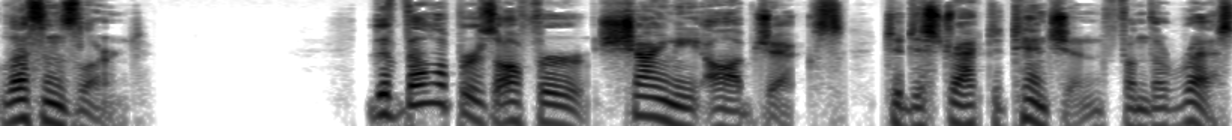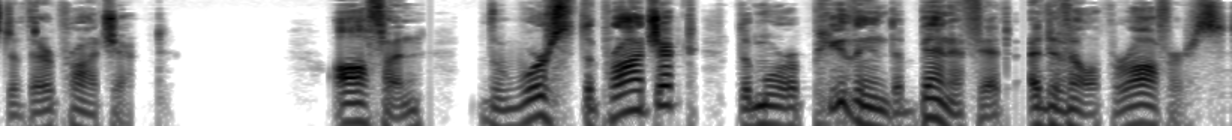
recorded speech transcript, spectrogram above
Lessons learned. Developers offer shiny objects to distract attention from the rest of their project. Often, the worse the project, the more appealing the benefit a developer offers.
